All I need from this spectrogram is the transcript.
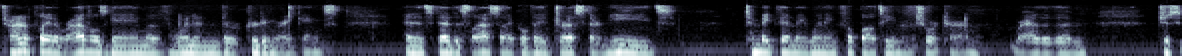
trying to play the rivals game of winning the recruiting rankings. And instead, this last cycle, they addressed their needs to make them a winning football team in the short term rather than just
